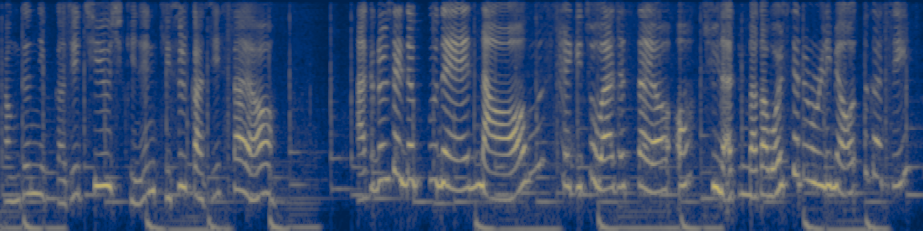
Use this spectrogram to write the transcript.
병든 잎까지 치유시키는 기술까지 있어요. 아그로셀 덕분에 너무 살기 좋아졌어요. 어, 주인 아줌마가 월세를 올리면 어떡하지?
